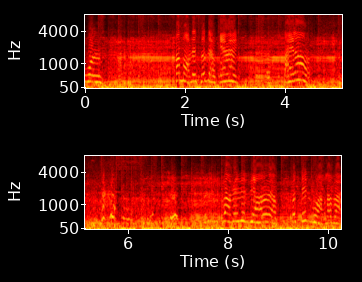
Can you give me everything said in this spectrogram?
ทุกคนถ้าหมอบได้สุดแบบแกแม่งไปแล้วหมอบได้นิดเดียวแล้วแบบมันติดหมวกแล้วอะ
